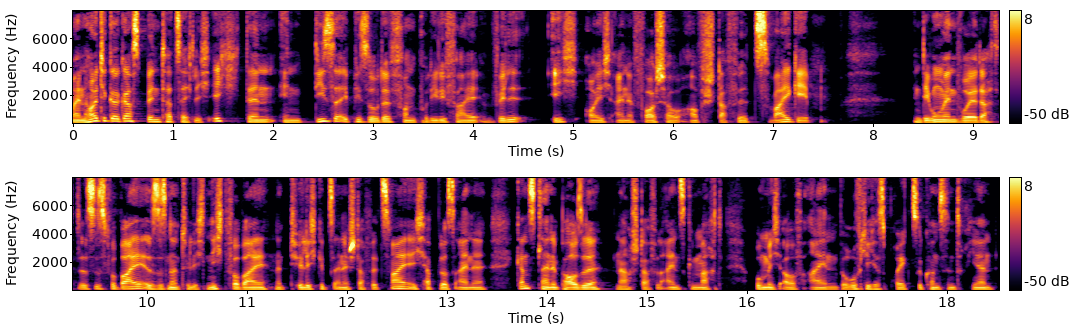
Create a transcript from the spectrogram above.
Mein heutiger Gast bin tatsächlich ich, denn in dieser Episode von Polidify will ich euch eine Vorschau auf Staffel 2 geben. In dem Moment, wo ihr dachtet, es ist vorbei, ist es natürlich nicht vorbei. Natürlich gibt es eine Staffel 2. Ich habe bloß eine ganz kleine Pause nach Staffel 1 gemacht, um mich auf ein berufliches Projekt zu konzentrieren.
